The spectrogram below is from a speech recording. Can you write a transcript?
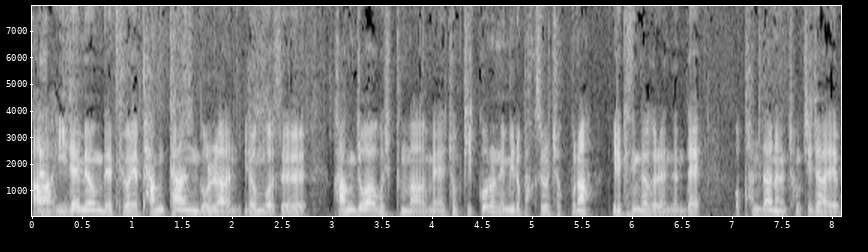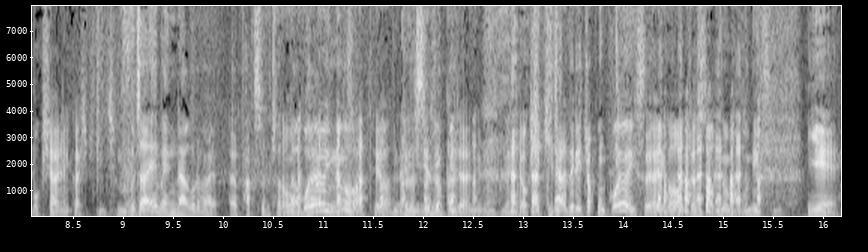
아 이재명 대표의 방탄 논란 이런 것을 강조하고 싶은 마음에 좀 비꼬는 의미로 박수를 쳤구나 이렇게 생각을 했는데 뭐 판단은 청취자의 몫이 아닐까 싶습니다. 후자의 맥락으로 발- 어, 박수를 쳤다고 너무 꼬여 있는 것. 같아요. 네? 이재석 기자님은 네, 역시 기자들이 조금 꼬여 있어요. 이거 어쩔 수 없는 부분이 있습니다. 예.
